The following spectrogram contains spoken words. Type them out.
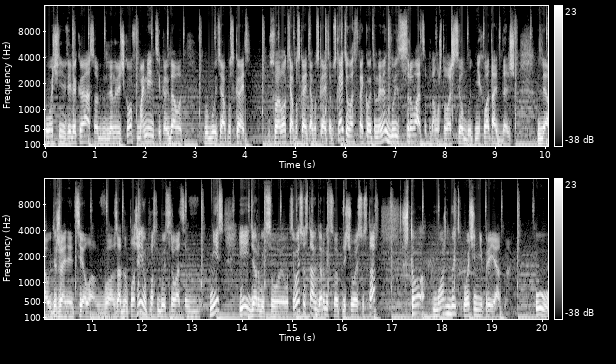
очень велика, особенно для новичков. В моменте, когда вот вы будете опускать свои локти опускаете, опускаете, опускаете, у вас в какой-то момент будет срываться, потому что вашей сил будет не хватать дальше для удержания тела в заданном положении, вы просто будете срываться вниз и дергать свой локтевой сустав, дергать свой плечевой сустав, что может быть очень неприятно. У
